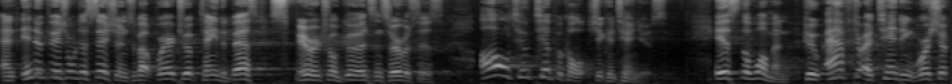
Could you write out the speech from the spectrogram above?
and individual decisions about where to obtain the best spiritual goods and services. All too typical, she continues is the woman who, after attending worship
